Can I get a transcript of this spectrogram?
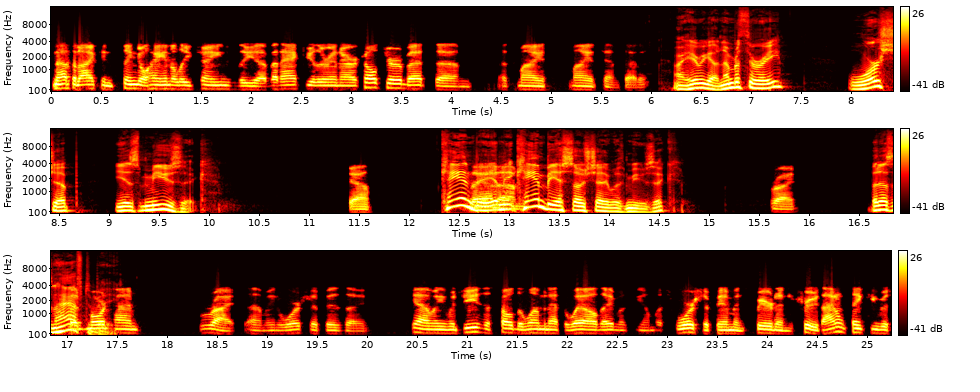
Not that I can single-handedly change the uh, vernacular in our culture, but um, that's my my attempt at it. all right. Here we go. Number three, worship is music. Yeah. Can be. I mean, um, it can be associated with music, Right. but it doesn't have but to more be. times, right? I mean, worship is a yeah. I mean, when Jesus told the woman at the well, they must you know must worship Him in spirit and in truth. I don't think he was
